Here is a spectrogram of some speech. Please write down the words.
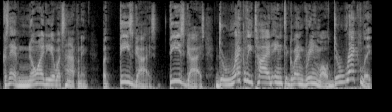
because they have no idea what's happening. But these guys, these guys, directly tied into Glenn Greenwald, directly,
